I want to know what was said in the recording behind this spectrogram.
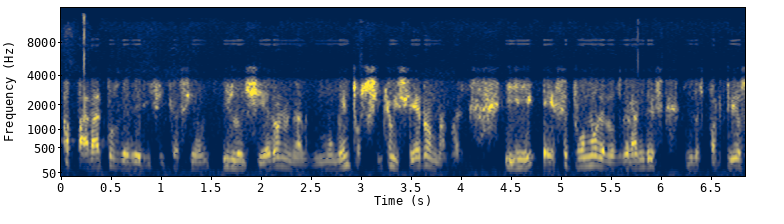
aparatos de verificación y lo hicieron en algún momento, sí lo hicieron, Manuel. Y ese fue uno de los grandes, los partidos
